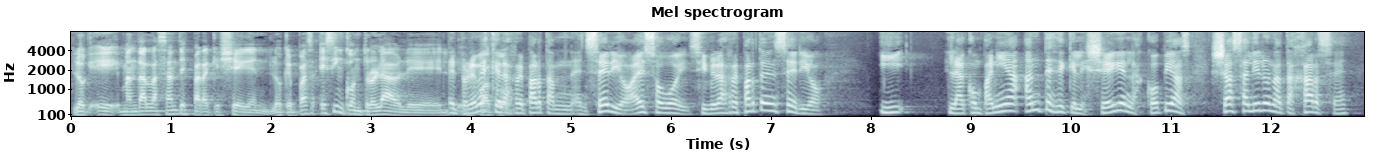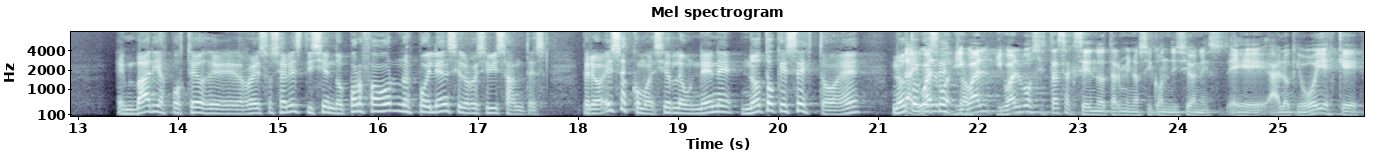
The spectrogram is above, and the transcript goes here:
lo que, eh, mandarlas antes para que lleguen. Lo que pasa es incontrolable. El, el problema es que las repartan en serio, a eso voy. Si las reparten en serio y la compañía, antes de que les lleguen las copias, ya salieron a atajarse en varios posteos de redes sociales diciendo, por favor, no spoileen si lo recibís antes. Pero eso es como decirle a un nene, no toques esto, ¿eh? No, No, toques igual, esto. igual, igual vos estás accediendo a términos y condiciones. Eh, a lo que voy es que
